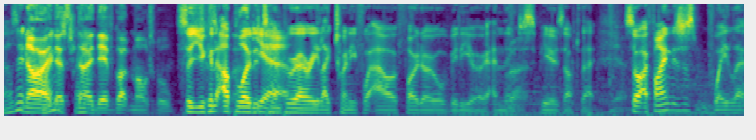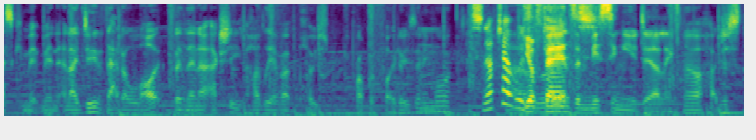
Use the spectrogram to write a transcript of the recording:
does it? No, Grindr's that's, no, changed. they've got multiple. So you can features that. upload a Yeah. temporary like 24 hour photo or video and then it disappears after that. So I find it's just way less commitment and I do that a lot, but then I actually hardly ever post proper photos anymore. Mm. Snapchat was Your fans lit. are missing you, darling. Oh, I just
